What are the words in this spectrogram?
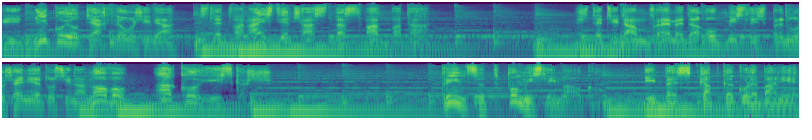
И никой от тях не оживя след 12-тия час на сватбата. Ще ти дам време да обмислиш предложението си наново, ако искаш. Принцът помисли малко и без капка колебание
